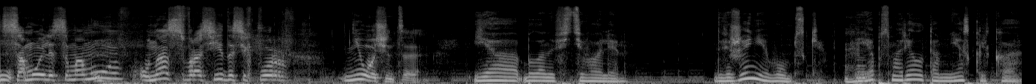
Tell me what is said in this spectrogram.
самой или самому, у нас в России до сих пор не очень-то. Я была на фестивале движения в Омске. И я посмотрела там несколько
